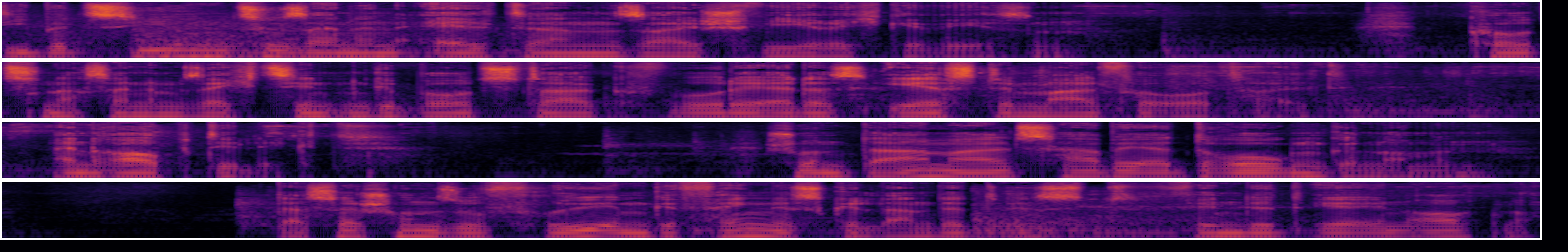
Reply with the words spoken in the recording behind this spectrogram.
Die Beziehung zu seinen Eltern sei schwierig gewesen. Kurz nach seinem 16. Geburtstag wurde er das erste Mal verurteilt. Ein Raubdelikt, Schon damals habe er Drogen genommen. Dass er schon so früh im Gefängnis gelandet ist, findet er in Ordnung.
